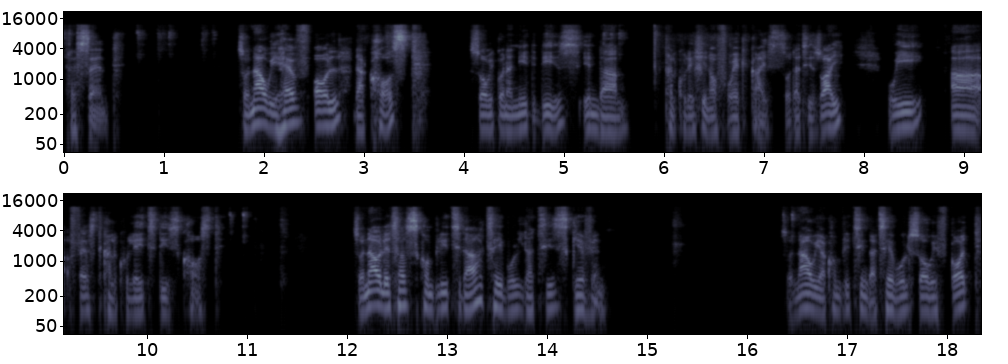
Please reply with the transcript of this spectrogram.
percent. So now we have all the cost. So we're to need this in the calculation of WACC, guys. So that is why we uh, first calculate this cost. So now let us complete the table that is given. So now we are completing the table. So we've got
